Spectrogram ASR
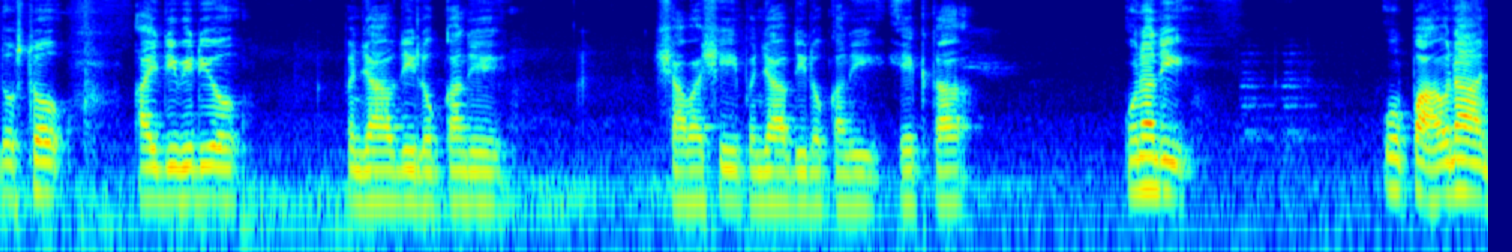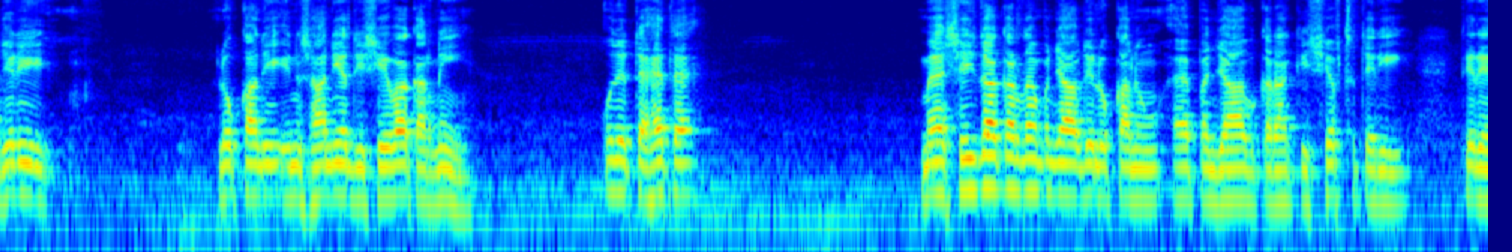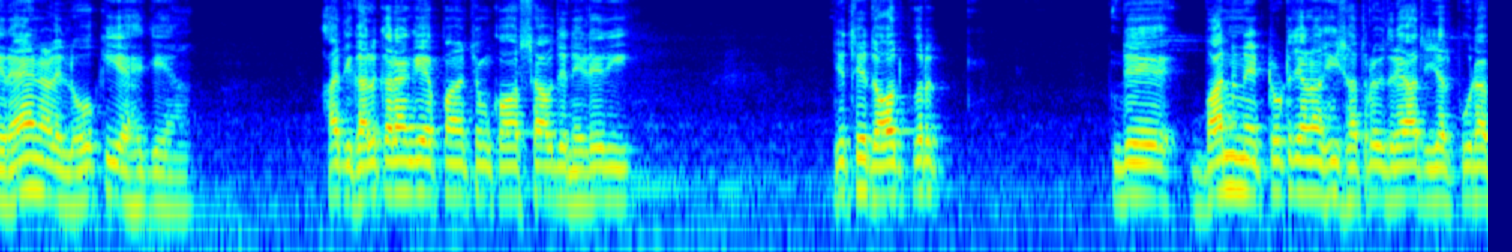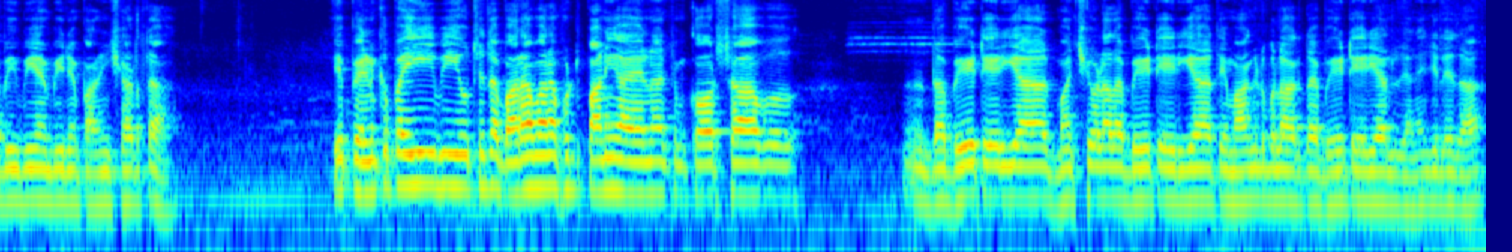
ਦੋਸਤੋ, ਅੱਜ ਦੀ ਵੀਡੀਓ ਪੰਜਾਬ ਦੀ ਲੋਕਾਂ ਦੀ ਸ਼ਾਬਾਸ਼ੀ, ਪੰਜਾਬ ਦੀ ਲੋਕਾਂ ਦੀ ਏਕਤਾ, ਉਹਨਾਂ ਦੀ ਉਹ ਭਾਵਨਾ ਜਿਹੜੀ ਲੋਕਾਂ ਦੀ ਇਨਸਾਨੀਅਤ ਦੀ ਸੇਵਾ ਕਰਨੀ ਉਹਦੇ ਤਹਿਤ ਹੈ। ਮੈਂ ਸਜਦਾ ਕਰਦਾ ਪੰਜਾਬ ਦੇ ਲੋਕਾਂ ਨੂੰ ਐ ਪੰਜਾਬ ਕਰਾਂ ਕਿ ਸਿਫਤ ਤੇਰੀ, ਤੇਰੇ ਰਹਿਣ ਵਾਲੇ ਲੋਕ ਹੀ ਇਹੋ ਜਿਹੇ ਆ। ਅੱਜ ਗੱਲ ਕਰਾਂਗੇ ਆਪਾਂ ਚਮਕੌਰ ਸਾਹਿਬ ਦੇ ਨੇੜੇ ਦੀ, ਜਿੱਥੇ ਦੌਲਤਪੁਰ ਦੇ ਬੰਨ ਨੇ ਟੁੱਟ ਜਾਣਾ ਸੀ ਸਤਲੁਜ ਦਰਿਆ 'ਚ ਜਦ ਪੂਰਾ ਬੀਬੀਐਮਬੀ ਨੇ ਪਾਣੀ ਛੱਡਤਾ। ਇਹ ਪਿੰਕ ਪਈ ਵੀ ਉੱਥੇ ਤਾਂ 12-12 ਫੁੱਟ ਪਾਣੀ ਆਇਆ ਨਾ, ਚਮਕੌਰ ਸਾਹਿਬ ਦਾ ਬੇਟ ਏਰੀਆ, ਮਾਛੀਵਾੜਾ ਦਾ ਬੇਟ ਏਰੀਆ ਤੇ ਮਾਂਗੜ ਬਲਾਕ ਦਾ ਬੇਟ ਏਰੀਆ, ਲੁਧਿਆਣੇ ਜ਼ਿਲ੍ਹੇ ਦਾ।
